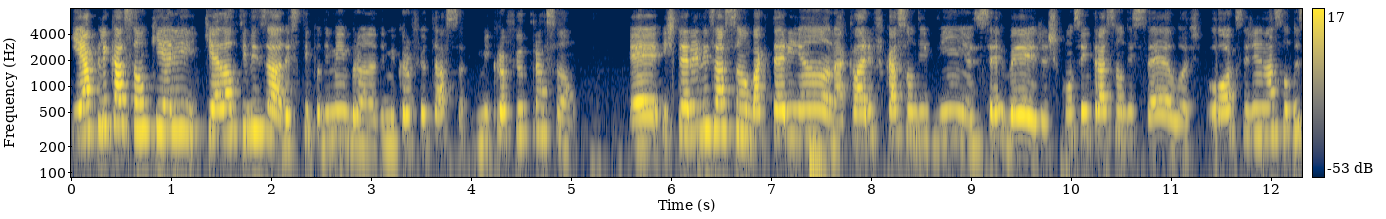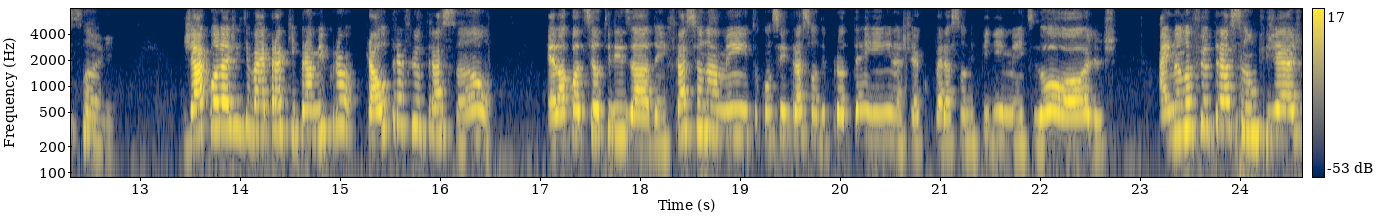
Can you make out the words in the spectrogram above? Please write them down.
E a aplicação que, ele, que ela é utilizada, esse tipo de membrana de microfiltração, microfiltração é, esterilização bacteriana, clarificação de vinhos e cervejas, concentração de células ou oxigenação de sangue. Já quando a gente vai para aqui para ultrafiltração, ela pode ser utilizada em fracionamento, concentração de proteínas, recuperação de pigmentos ou óleos. A nanofiltração, que já é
